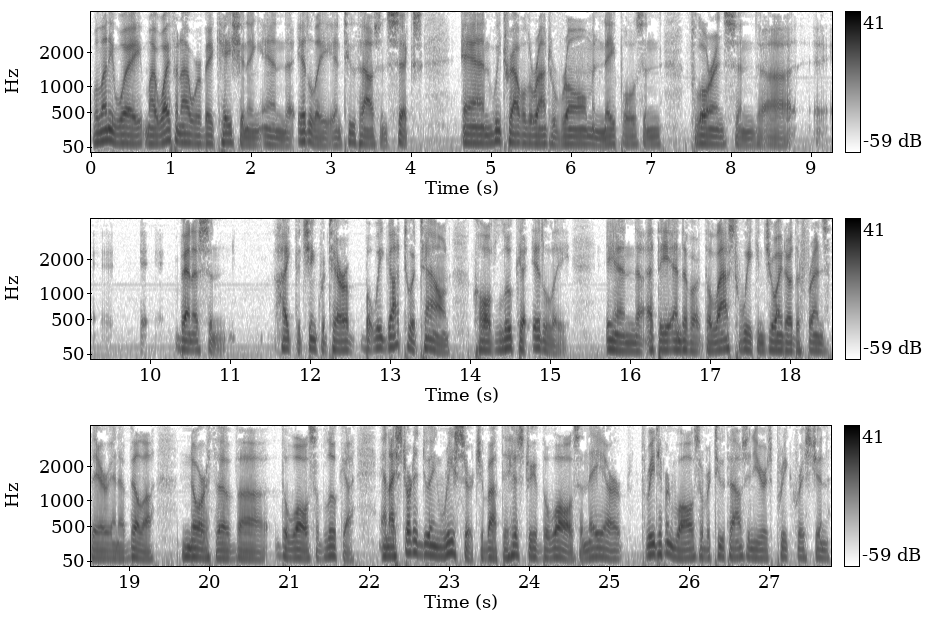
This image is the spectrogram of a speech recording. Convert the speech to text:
Well, anyway, my wife and I were vacationing in Italy in 2006, and we traveled around to Rome and Naples and Florence and uh, Venice and hiked the Cinque Terre. But we got to a town called Lucca, Italy, in uh, at the end of a, the last week and joined other friends there in a villa north of uh, the walls of Lucca. And I started doing research about the history of the walls, and they are three different walls over 2,000 years pre Christian,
